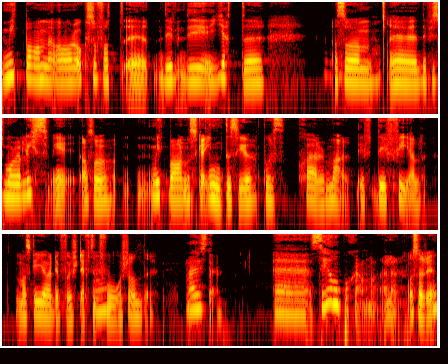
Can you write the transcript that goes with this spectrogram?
mitt barn har också fått, eh, det, det är jätte... Alltså, det finns moralism i, alltså, mitt barn ska inte se på skärmar. Det är fel. Man ska göra det först efter Mm. två års ålder. Ja, just det. Eh, ser hon på skärmar eller? Vad sa du?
